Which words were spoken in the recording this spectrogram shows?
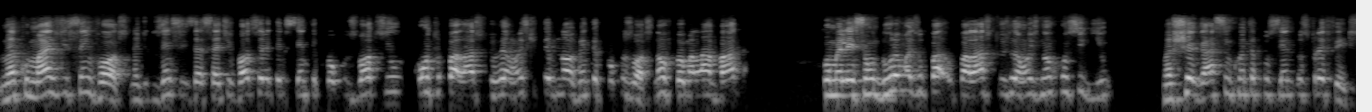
né, com mais de 100 votos. Né, de 217 votos, ele teve cento e poucos votos, e o, contra o Palácio dos Leões, que teve 90 e poucos votos. Não foi uma lavada, foi uma eleição dura, mas o, o Palácio dos Leões não conseguiu né, chegar a 50% dos prefeitos.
